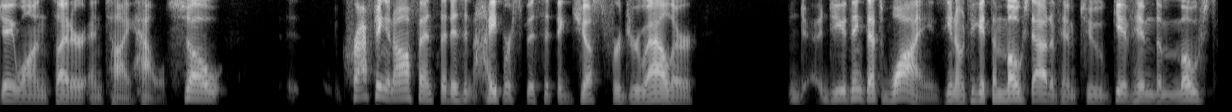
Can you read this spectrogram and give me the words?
Ja'Juan Seider and Ty Howle. So crafting an offense that isn't hyper specific just for Drew Allar, do you think that's wise, you know, to get the most out of him, to give him the most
